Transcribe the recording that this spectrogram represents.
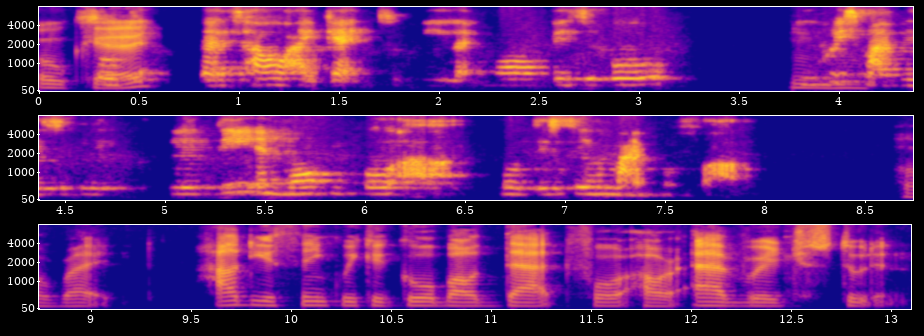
So okay. that, that's how I get to be like more visible, increase mm-hmm. my visibility, and more people are noticing my profile. all right. How do you think we could go about that for our average student?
